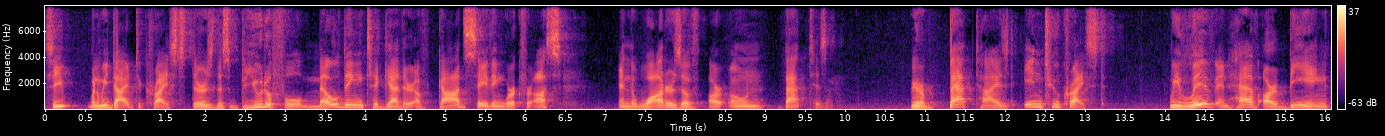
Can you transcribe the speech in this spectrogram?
See, when we died to Christ, there's this beautiful melding together of God's saving work for us and the waters of our own baptism. We are baptized into Christ. We live and have our being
